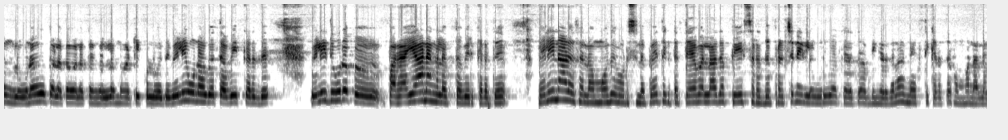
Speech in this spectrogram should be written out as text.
உங்களை உணவு பழக்க வழக்கங்கள்ல மாற்றிக்கொள்வது வெளி உணவை தவிர்க்கிறது வெளிதூர ப- பிரயாணங்களை தவிர்க்கிறது வெளிநாடு செல்லும் போது ஒரு சில பேர்த்துக்கிட்ட தேவையில்லாத பேசுறது பிரச்சனைகளை உருவாக்குறது அப்படிங்கிறதெல்லாம் நிறுத்திக்கிறது ரொம்ப நல்லது.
